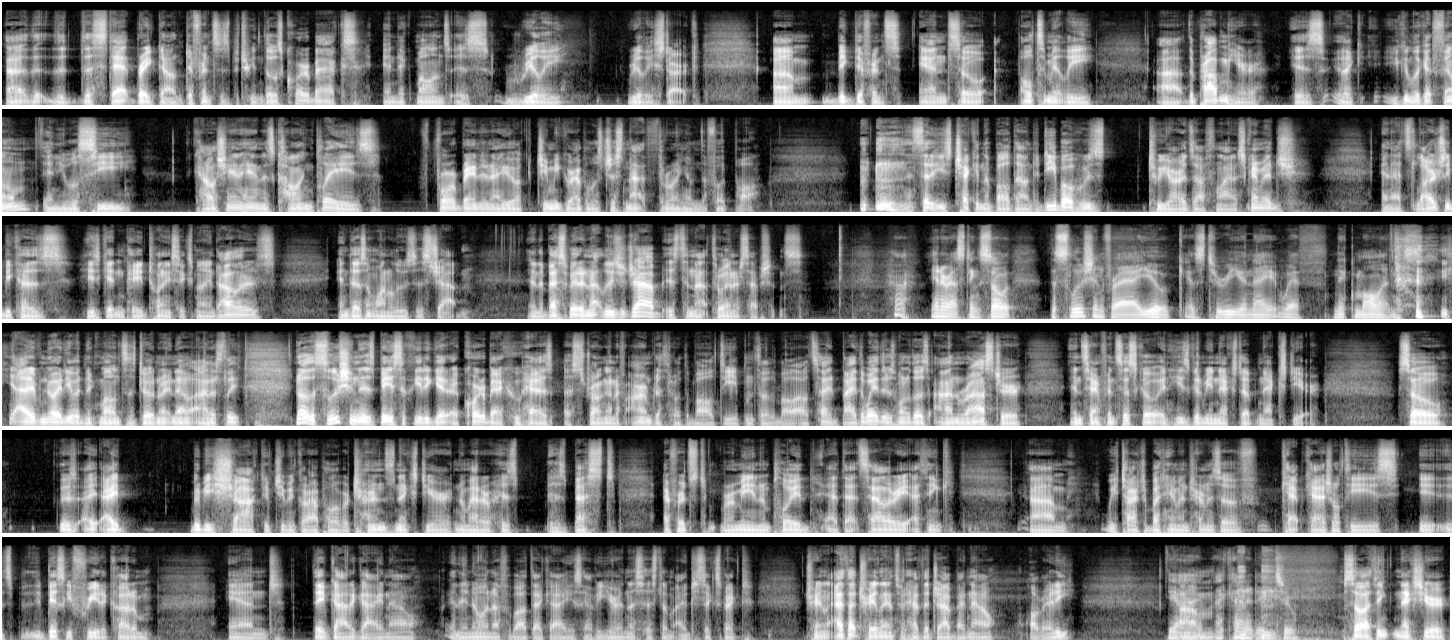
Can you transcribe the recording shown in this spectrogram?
uh, the, the the stat breakdown differences between those quarterbacks and Nick Mullens is really, really stark. Um, big difference, and so ultimately, uh, the problem here is like you can look at film and you will see Kyle Shanahan is calling plays for Brandon Aiyuk. Jimmy Garoppolo is just not throwing him the football. Instead, he's checking the ball down to Deebo, who's two yards off the line of scrimmage, and that's largely because he's getting paid twenty six million dollars and doesn't want to lose his job. And the best way to not lose your job is to not throw interceptions. Huh. Interesting. So the solution for Aiyuk is to reunite with Nick Mullens. yeah, I have no idea what Nick Mullens is doing right now, honestly. No, the solution is basically to get a quarterback who has a strong enough arm to throw the ball deep and throw the ball outside. By the way, there's one of those on roster in San Francisco, and he's going to be next up next year. So there's I, I would be shocked if Jimmy Garoppolo returns next year, no matter his his best efforts to remain employed at that salary. I think um, we talked about him in terms of cap casualties. It's basically free to cut him, and they've got a guy now, and they know enough about that guy. He's have a year in the system. I just expect Trey. I thought Trey Lance would have the job by now already. Yeah, um, I, I kind of did too. So I think next year,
